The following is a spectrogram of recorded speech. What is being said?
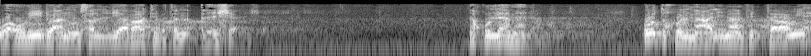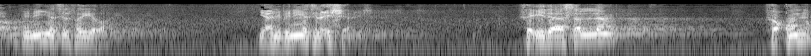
وأريد أن أصلي راتبة العشاء. نقول لا مانع. ادخل مع الإمام في التراويح بنية الفريضة يعني بنية العشاء. فإذا سلم فقم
